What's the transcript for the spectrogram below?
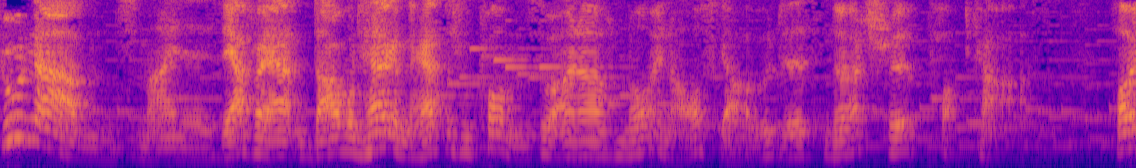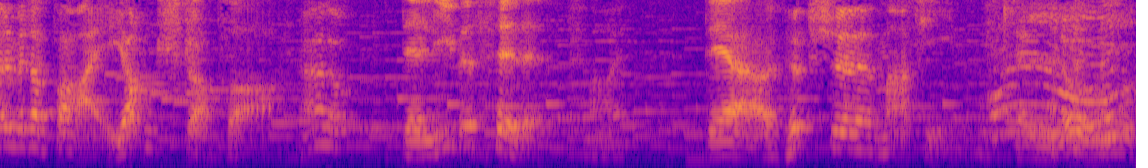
Guten Abend, meine sehr verehrten Damen und Herren. Herzlich willkommen zu einer neuen Ausgabe des Nerdship Podcast. Heute mit dabei Jochen Stürzer, Hallo. der liebe Philipp, der hübsche Martin, Hallo.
